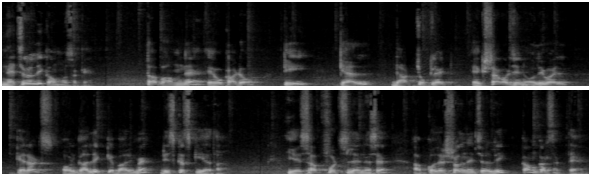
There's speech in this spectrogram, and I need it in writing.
नेचुरली कम हो सके। तब हमने avocado, tea, kale, dark chocolate, extra virgin olive oil, carrots और गार्लिक के बारे में डिस्कस किया था। ये सब फूड्स लेने से आप कोलेस्ट्रॉल नेचुरली कम कर सकते हैं।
